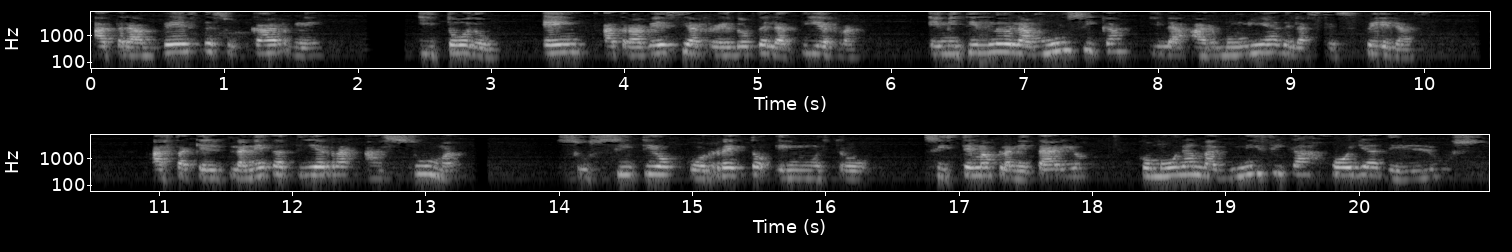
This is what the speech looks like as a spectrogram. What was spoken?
a través de su carne y todo, en, a través y alrededor de la tierra, emitiendo la música y la armonía de las esferas, hasta que el planeta Tierra asuma su sitio correcto en nuestro sistema planetario como una magnífica joya de luz,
